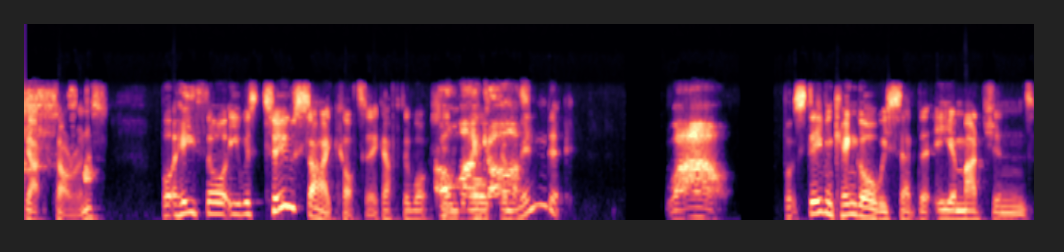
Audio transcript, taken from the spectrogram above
Jack Torrance, but he thought he was too psychotic after watching Oh my Mork God. Mindy. wow. But Stephen King always said that he imagined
